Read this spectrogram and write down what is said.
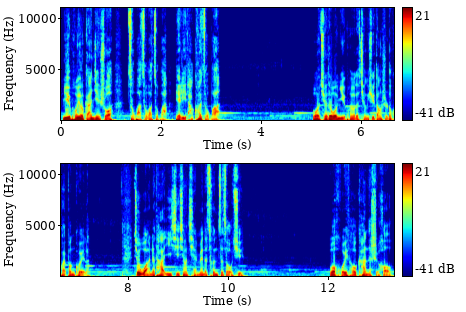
女朋友赶紧说：“走吧，走吧，走吧，别理他，快走吧。”我觉得我女朋友的情绪当时都快崩溃了，就挽着她一起向前面的村子走去。我回头看的时候，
